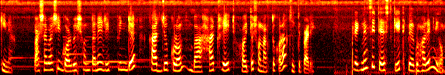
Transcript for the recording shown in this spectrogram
কিনা। পাশাপাশি গর্ভের সন্তানের হৃৎপিণ্ডের কার্যক্রম বা হার্ট রেট হয়তো শনাক্ত করা যেতে পারে। প্রেগনেন্সি টেস্ট কিট ব্যবহারের নিয়ম।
